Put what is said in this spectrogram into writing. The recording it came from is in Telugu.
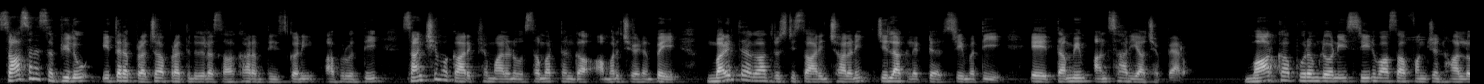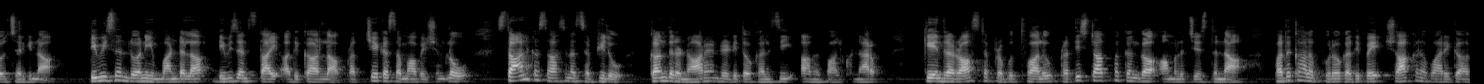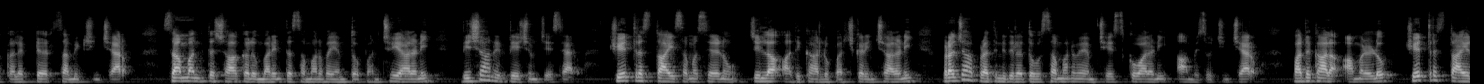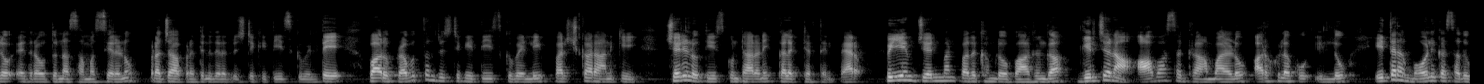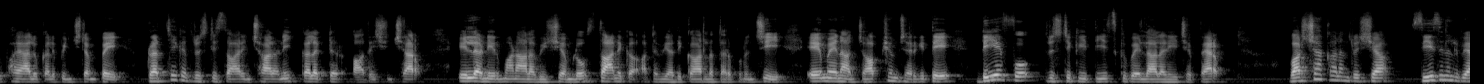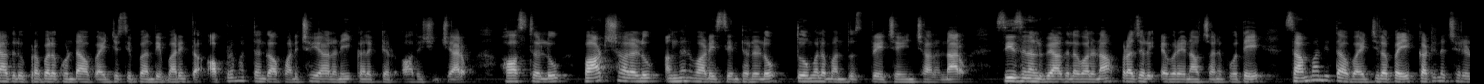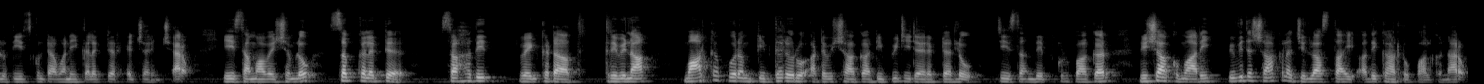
శాసనసభ్యులు ఇతర ప్రజాప్రతినిధుల సహకారం తీసుకొని అభివృద్ధి సంక్షేమ కార్యక్రమాలను సమర్థంగా అమలు చేయడంపై మరింతగా దృష్టి సారించాలని జిల్లా కలెక్టర్ శ్రీమతి ఏ తమీం అన్సారియా చెప్పారు. మార్కాపురంలోని శ్రీనివాస ఫంక్షన్ హాల్లో జరిగిన డివిజన్లోని మండల డివిజన్ స్థాయి అధికారుల ప్రత్యేక సమావేశంలో స్థానిక శాసనసభ్యులు కందుల నారాయణ రెడ్డితో కలిసి ఆమె పాల్గొన్నారు. కేంద్ర రాష్ట్ర ప్రభుత్వాలు ప్రతిష్టాత్మకంగా అమలు చేస్తున్న పథకాల పురోగతిపై శాఖల వారీగా కలెక్టర్ సమీక్షించారు. సంబంధిత శాఖలు మరింత సమన్వయంతో పనిచేయాలని దిశానిర్దేశం చేశారు. క్షేత్రస్థాయి సమస్యలను జిల్లా అధికారులు పరిష్కరించాలని ప్రజాప్రతినిధులతో సమన్వయం చేసుకోవాలని ఆమె సూచించారు. పథకాల అమలులో క్షేత్రస్థాయిలో ఎదురవుతున్న సమస్యలను ప్రజాప్రతినిధుల దృష్టికి తీసుకువెళ్తే వారు ప్రభుత్వం దృష్టికి తీసుకువెళ్ళి పరిష్కారానికి చర్యలు తీసుకుంటారని కలెక్టర్ తెలిపారు. పీఎం జన్మన్ పథకంలో భాగంగా గిరిజన ఆవాస గ్రామాలలో అర్హులకు ఇల్లు ఇతర మౌలిక సదుపాయాలు కల్పించడంపై ప్రత్యేక దృష్టి సారించాలని కలెక్టర్ ఆదేశించారు. ఇళ్ళ నిర్మాణాల విషయంలో స్థానిక అటవీ అధికారుల తరపు నుంచి ఏమైనా జాప్యం జరిగితే డిఎఫ్ఓ దృష్టికి తీసుకువెళ్ళాలని చెప్పారు. వర్షాకాలం దృష్ట్యా సీజనల్ వ్యాధులు ప్రబలకుండా వైద్య సిబ్బంది మరింత అప్రమత్తంగా పనిచేయాలని కలెక్టర్ ఆదేశించారు. హాస్టళ్ళు పాఠశాలలు అంగన్వాడీ సెంటర్లలో దోమల మందు స్ప్రే చేయించాలన్నారు. సీజనల్ వ్యాధుల వలన ప్రజలు ఎవరైనా చనిపోతే సంబంధిత వైద్యులపై కఠిన చర్యలు తీసుకుంటామని కలెక్టర్ హెచ్చరించారు. ఈ సమావేశంలో సబ్ కలెక్టర్ సహదిత్ వెంకట త్రివినాథ్ మార్కాపురం గిద్దలూరు అటవీశాఖ డిప్యూటీ డైరెక్టర్లు జి సందీప్ కృపాకర్ నిషాకుమారి వివిధ శాఖల జిల్లా స్థాయి అధికారులు పాల్గొన్నారు.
